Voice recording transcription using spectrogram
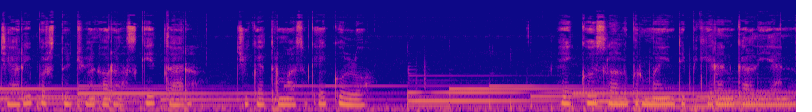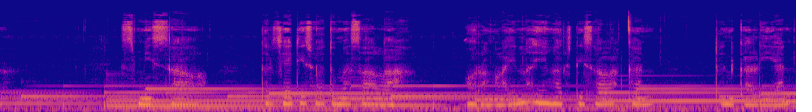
Mencari persetujuan orang sekitar juga termasuk ego loh. Ego selalu bermain di pikiran kalian. Semisal terjadi suatu masalah, orang lainlah yang harus disalahkan dan kalian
